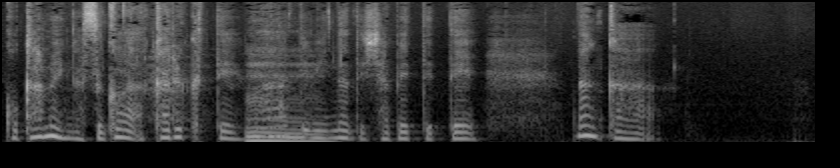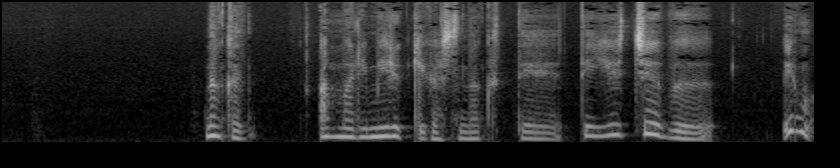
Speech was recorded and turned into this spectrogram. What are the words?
こう画面がすごい明るくてわーってみんなで喋ってて、うん、なんかなんかあんまり見る気がしなくてで YouTube 今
